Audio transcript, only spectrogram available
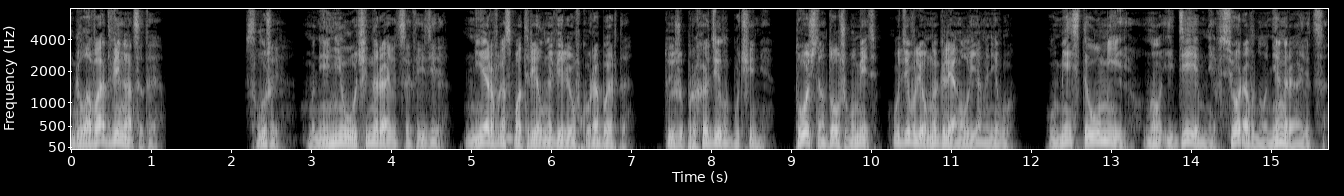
Глава 12. Слушай, мне не очень нравится эта идея. Нервно смотрел на веревку Роберта. Ты же проходил обучение. Точно должен уметь. Удивленно глянул я на него. Уметь-то умею, но идея мне все равно не нравится.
